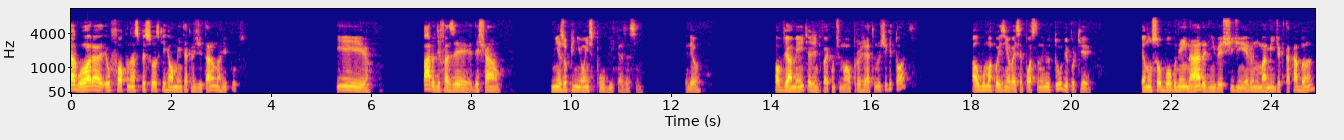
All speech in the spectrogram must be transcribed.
e agora eu foco nas pessoas que realmente acreditaram na Ripples. E paro de fazer, deixar minhas opiniões públicas assim. Entendeu? Obviamente a gente vai continuar o projeto no TikTok. Alguma coisinha vai ser posta no YouTube, porque eu não sou bobo nem nada de investir dinheiro numa mídia que está acabando.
